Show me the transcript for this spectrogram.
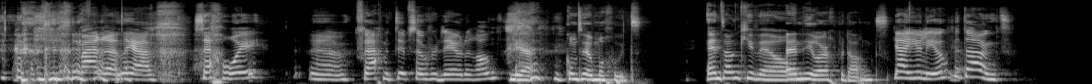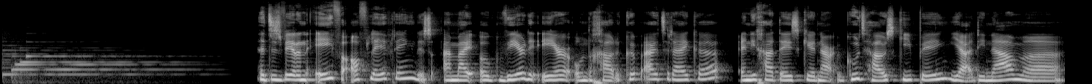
maar uh, nou ja, zeg hoi. Uh, vraag me tips over deodorant. ja, komt helemaal goed. En dankjewel. En heel erg bedankt. Ja, jullie ook bedankt. Het is weer een even aflevering, dus aan mij ook weer de eer om de Gouden Cup uit te reiken. En die gaat deze keer naar Good Housekeeping. Ja, die naam... Uh, Daar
